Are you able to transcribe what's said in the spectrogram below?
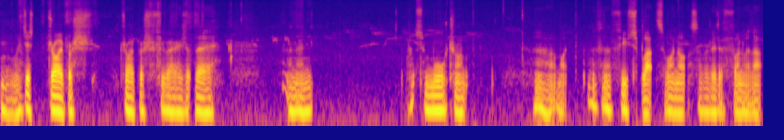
And we just dry brush, dry brush a few areas up there, and then put some water on. Oh, that might, a few splats, why not? Let's have a bit of fun with that.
